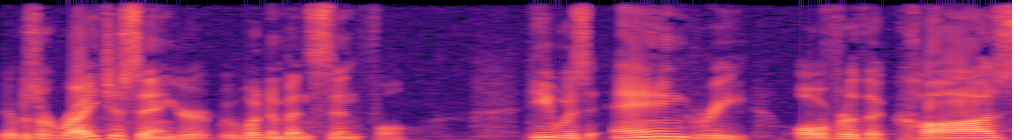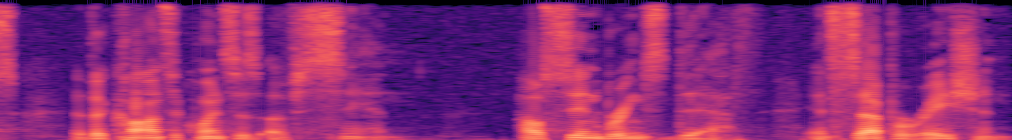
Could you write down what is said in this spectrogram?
It was a righteous anger, it wouldn't have been sinful. He was angry over the cause, the consequences of sin, how sin brings death and separation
